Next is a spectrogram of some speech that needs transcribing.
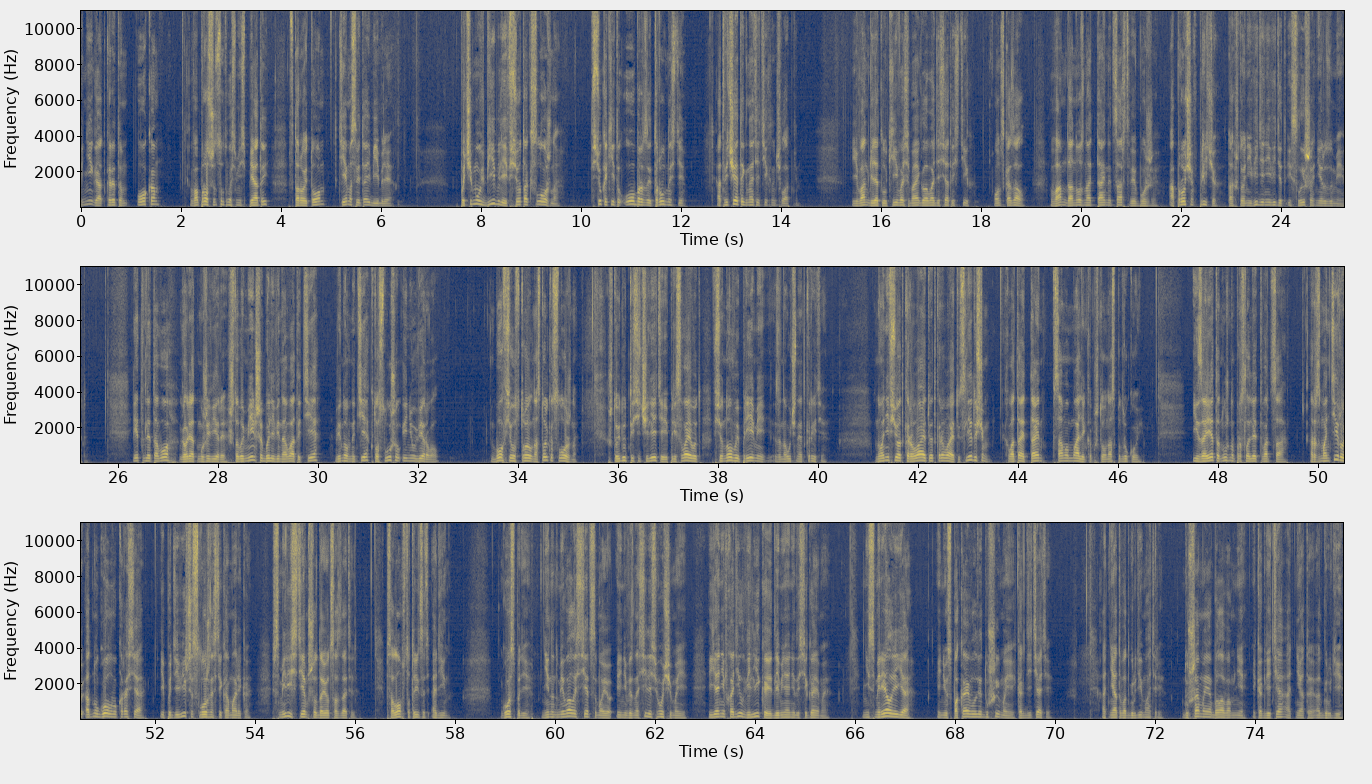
Книга «Открытым оком». Вопрос 685. Второй том. Тема Святая Библия. Почему в Библии все так сложно? Все какие-то образы, трудности. Отвечает Игнатий Тихонович Лапкин. Евангелие от Луки, 8 глава, 10 стих. Он сказал, «Вам дано знать тайны Царствия Божия, а прочим в притчах, так что они видя не видят и слыша не разумеют». Это для того, говорят мужи веры, чтобы меньше были виноваты те, виновны те, кто слушал и не уверовал. Бог все устроил настолько сложно, что идут тысячелетия и присваивают все новые премии за научные открытия. Но они все открывают и открывают, и следующим хватает тайн в самом маленьком, что у нас под рукой. И за это нужно прославлять Творца. Размонтируй одну голову карася и подивишься сложности комарика. Смирись с тем, что дает Создатель. Псалом 131. Господи, не надмевалось сердце мое, и не возносились очи мои, и я не входил в великое для меня недосягаемое. Не смирял ли я, и не успокаивал ли души моей, как дитяти, отнятого от груди матери? Душа моя была во мне, и как дитя, отнятое от груди.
